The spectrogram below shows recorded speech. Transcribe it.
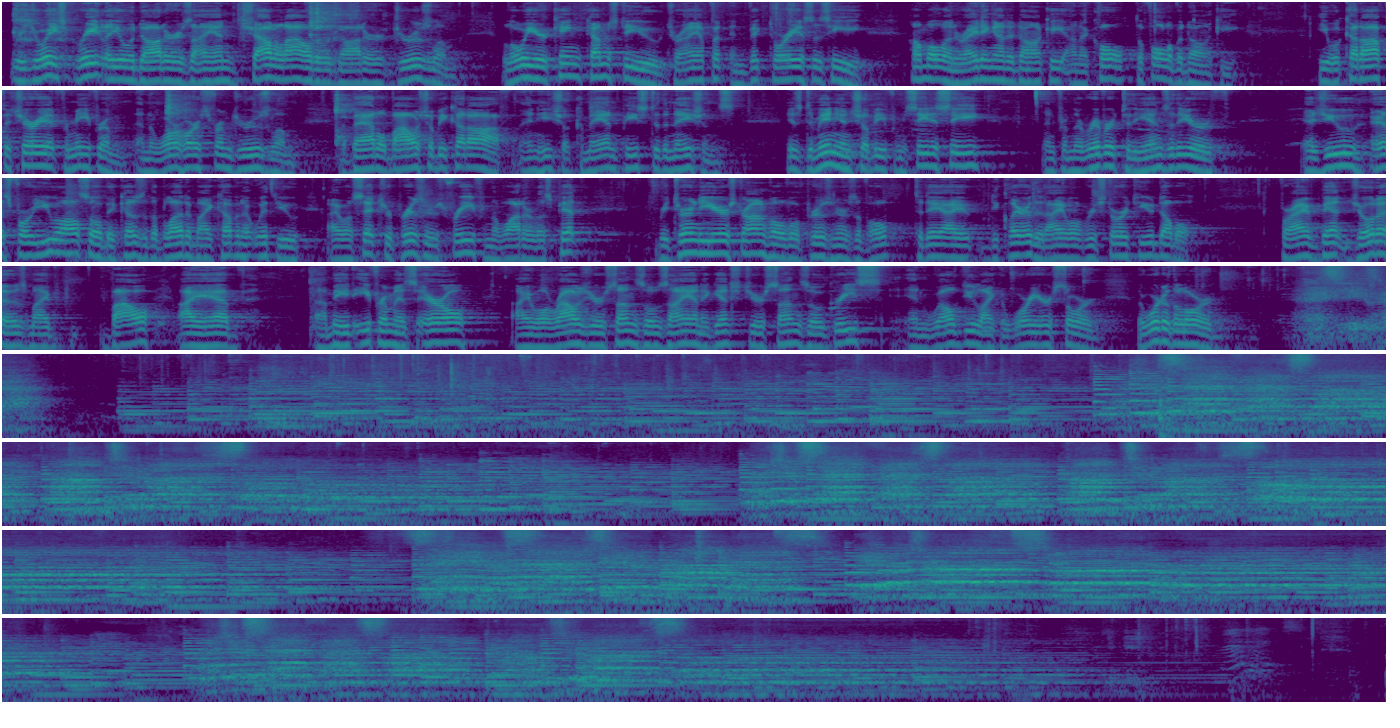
Rejoice greatly, O daughter of Zion. Shout aloud, O daughter Jerusalem. Lo, your king comes to you, triumphant and victorious is he, humble and riding on a donkey, on a colt, the foal of a donkey. He will cut off the chariot from Ephraim and the war horse from Jerusalem. The battle bow shall be cut off, and he shall command peace to the nations. His dominion shall be from sea to sea, and from the river to the ends of the earth. As you, as for you also, because of the blood of my covenant with you, I will set your prisoners free from the waterless pit. Return to your stronghold, O prisoners of hope. Today I declare that I will restore to you double. For I have bent Judah as my bow. I have uh, made Ephraim as arrow. I will rouse your sons, O Zion, against your sons, O Greece, and weld you like a warrior sword. The word of the Lord.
